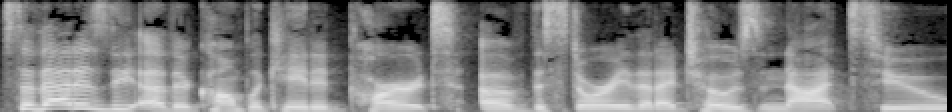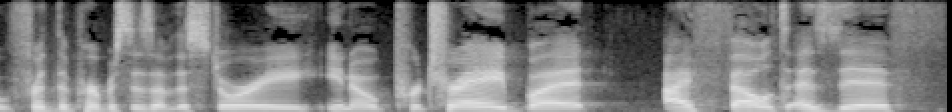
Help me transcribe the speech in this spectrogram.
So that is the other complicated part of the story that I chose not to, for the purposes of the story, you know, portray, but I felt as if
